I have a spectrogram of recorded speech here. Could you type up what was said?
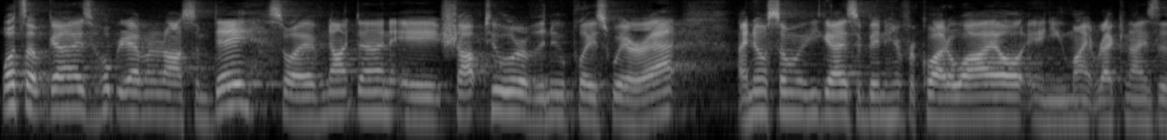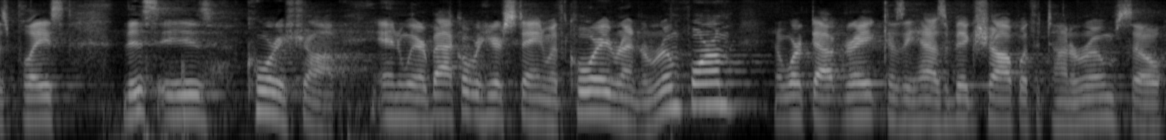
What's up guys? Hope you're having an awesome day. So I have not done a shop tour of the new place we are at. I know some of you guys have been here for quite a while and you might recognize this place. This is Corey's shop and we're back over here staying with Corey, renting a room for him. And it worked out great because he has a big shop with a ton of room. So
